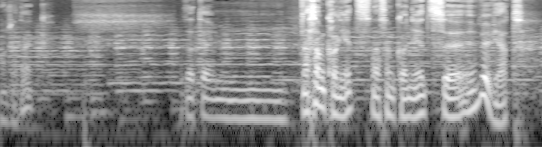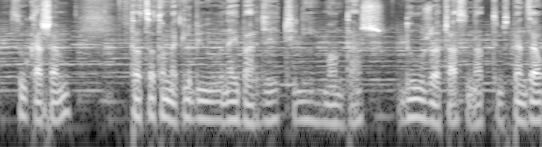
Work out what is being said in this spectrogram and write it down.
Może tak? Zatem na sam koniec, na sam koniec y, wywiad z Łukaszem to, co Tomek lubił najbardziej, czyli montaż. Dużo czasu nad tym spędzał.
